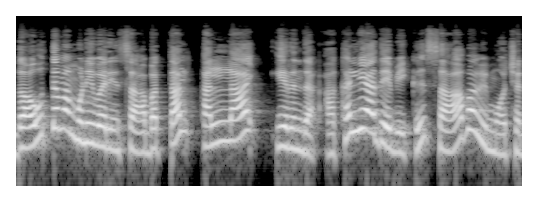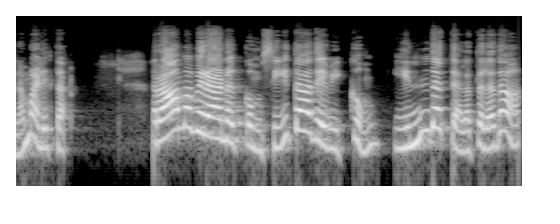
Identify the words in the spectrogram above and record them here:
கௌதம முனிவரின் சாபத்தால் கல்லாய் இருந்த அகல்யாதேவிக்கு சாப விமோச்சனம் அளித்தார். ராமபிரானுக்கும் சீதாதேவிக்கும் இந்த தலத்துல தான்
